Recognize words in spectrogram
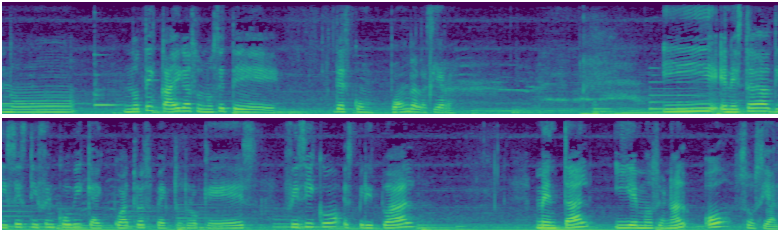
no, no te caigas o no se te descomponga la sierra. Y en esta dice Stephen Covey que hay cuatro aspectos, lo que es físico, espiritual, mental y emocional o social.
